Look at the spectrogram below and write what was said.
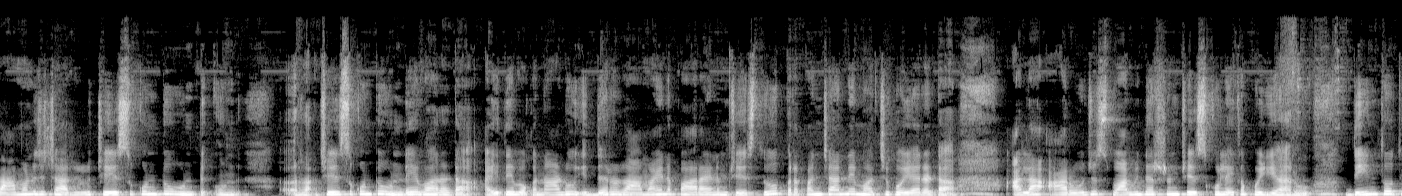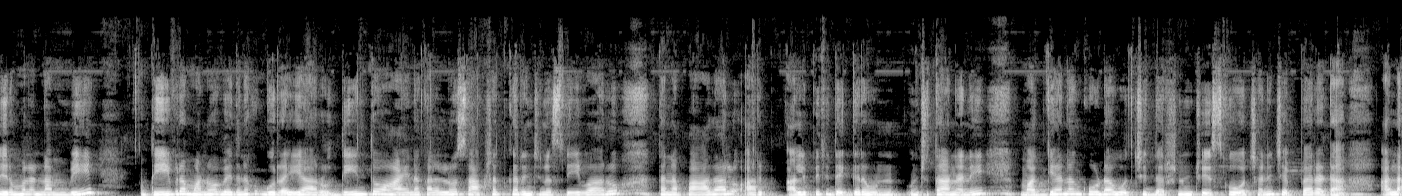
రామానుజాచార్యులు చేసుకుంటూ ఉంటే చేసుకుంటూ ఉండేవారట. అయితే ఒకనాడు ఇద్దరు రామాయణ పారాయణం చేస్తూ ప్రపంచాన్నే మర్చిపోయారట. అలా ఆ రోజు స్వామి దర్శనం చేసుకోలేకపోయారు. దీంతో తిరుమల నంబి తీవ్ర మనోవేదనకు గురయ్యారు. దీంతో ఆయన కలలో సాక్షాత్కరించిన శ్రీవారు తన పాదాలు అలిపిరి దగ్గర ఉంచుతానని మధ్యాహ్నం కూడా వచ్చి దర్శనం చేసుకోవచ్చని చెప్పారట. అలా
